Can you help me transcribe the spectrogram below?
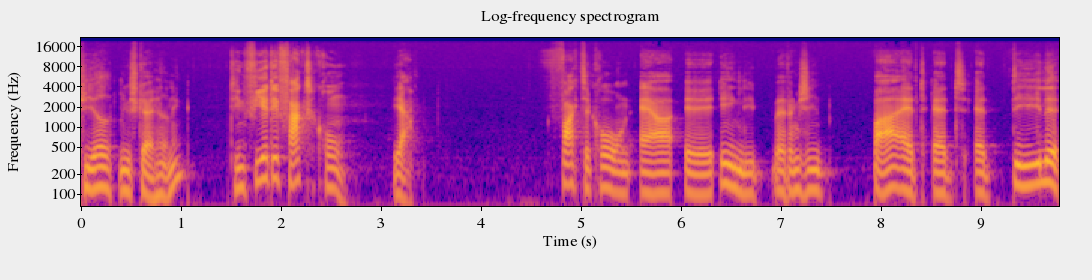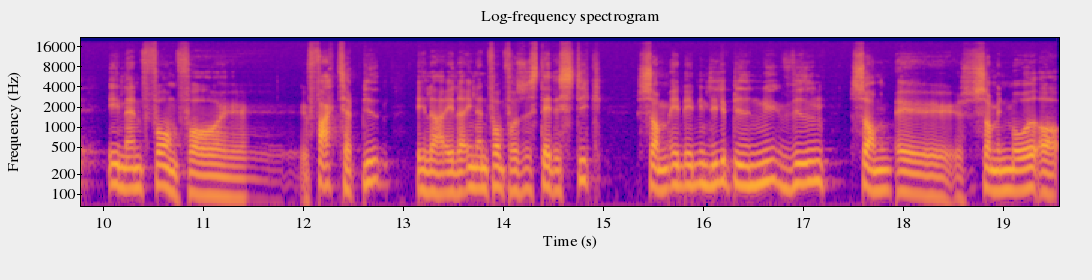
pirret nysgerrigheden, ikke? Din fire, det er faktakron. Ja. Faktakron er øh, egentlig, hvad kan man sige, bare at, at, at dele en eller anden form for øh, Øh, faktabid, eller, eller en eller anden form for statistik, som en, en, en lille bid ny viden, som, øh, som en måde at,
